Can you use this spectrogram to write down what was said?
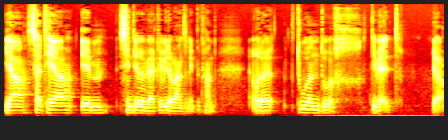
ja, seither eben sind ihre Werke wieder wahnsinnig bekannt. Oder touren durch die Welt. Ja.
